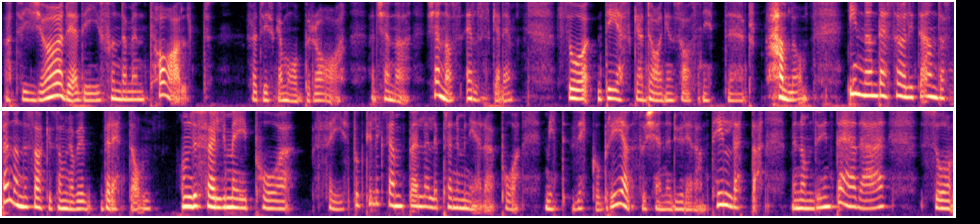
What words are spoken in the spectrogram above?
att vi gör det. Det är ju fundamentalt för att vi ska må bra. Att känna, känna oss älskade. Så det ska dagens avsnitt eh, handla om. Innan dess har jag lite andra spännande saker som jag vill berätta om. Om du följer mig på Facebook till exempel eller prenumererar på mitt veckobrev så känner du redan till detta. Men om du inte är där så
